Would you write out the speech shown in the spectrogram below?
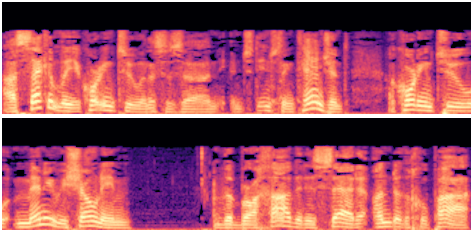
Uh, secondly, according to, and this is an interesting tangent, according to many Rishonim, the bracha that is said under the chuppah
